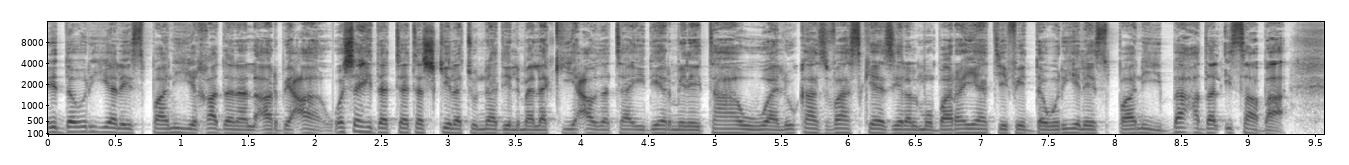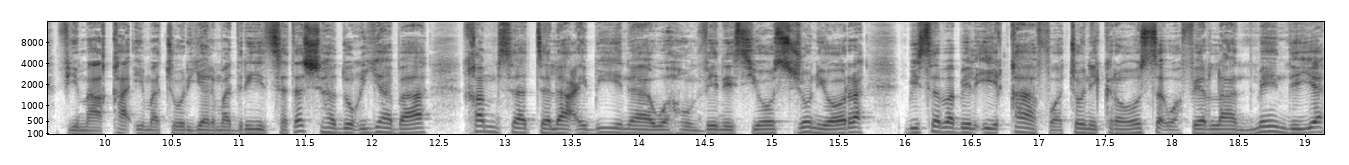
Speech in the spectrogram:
للدوري الإسباني غدا الأربعاء. وشهدت تشكيلة النادي الملكي عودة إيدير ميليتاو ولوكاس فاسكيز إلى المباريات في الدوري الإسباني بعد الإصابة فيما قائمة ريال مدريد ستشهد غياب خمسة لاعبين وهم فينيسيوس جونيور بسبب الإيقاف وتوني كروس وفيرلاند ميندي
